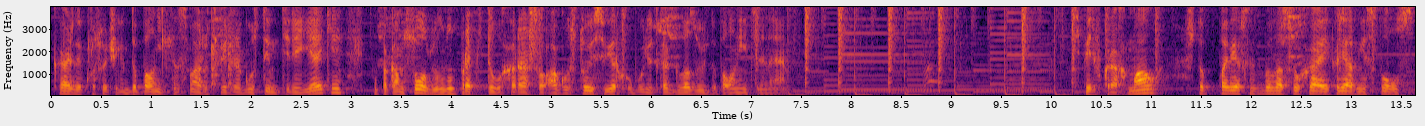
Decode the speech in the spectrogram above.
Каждый кусочек дополнительно смажу теперь же густым терияки. Пока он был, ну, пропитывал хорошо, а густой сверху будет как глазурь дополнительная. Теперь в крахмал чтобы поверхность была сухая и кляр не сполз.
